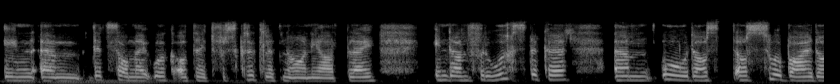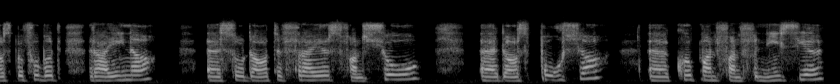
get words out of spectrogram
en ehm um, dit sal my ook altyd verskriklik na in die hart bly en dan verhoogstukke ehm um, o oh, daar's daar's so baie daar's byvoorbeeld Raina uh, soldate vryers van Shaw. Uh, Daar's Porsche, uh, koopman van Venesië,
